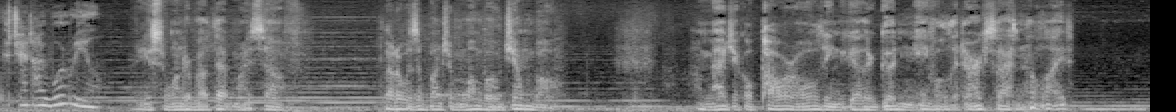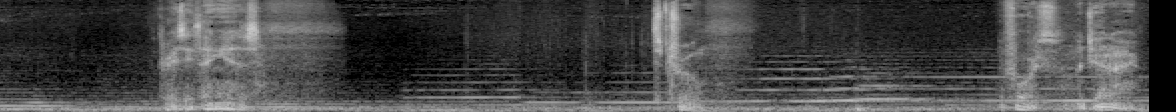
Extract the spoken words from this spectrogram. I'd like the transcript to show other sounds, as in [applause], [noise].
The Jedi were real. I used to wonder about that myself. Thought it was a bunch of mumbo jumbo. A magical power holding together good and evil, the dark side and the light. The crazy thing is, it's true. The Force, the Jedi.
